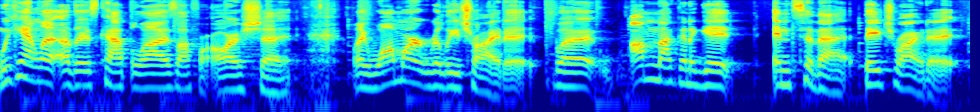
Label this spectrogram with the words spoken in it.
we can't let others capitalize off of our shit. Like Walmart really tried it, but I'm not going to get into that. They tried it.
